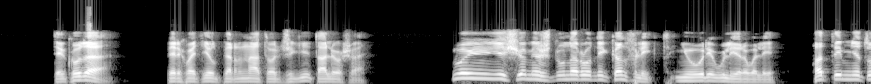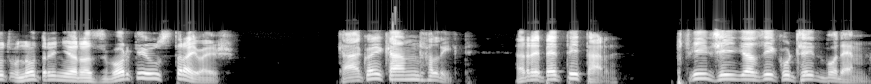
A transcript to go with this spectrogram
— Ты куда? — перехватил пернатого джигит Алеша. — Мы еще международный конфликт не урегулировали, а ты мне тут внутренние разборки устраиваешь. — Какой конфликт? Репетитор. Птичий язык учить будем.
